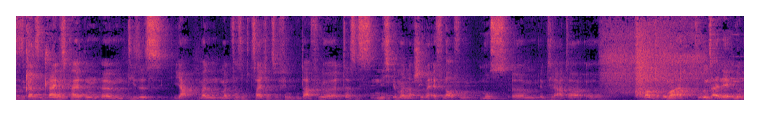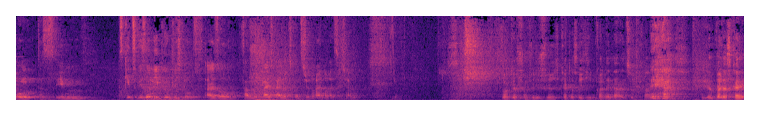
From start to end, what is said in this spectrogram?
diese ganzen Kleinigkeiten, ähm, dieses, ja, man, man versucht Zeichen zu finden dafür, dass es nicht immer nach Schema F laufen muss ähm, im Theater. Äh, Glaube ich auch immer für uns eine Erinnerung, dass es eben, es geht sowieso nie pünktlich los. Also fangen wir gleich 21.33 Uhr an. Sorgt ja schon für die Schwierigkeit, das richtig im Kalender einzutragen. Ja. Weil das kann,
